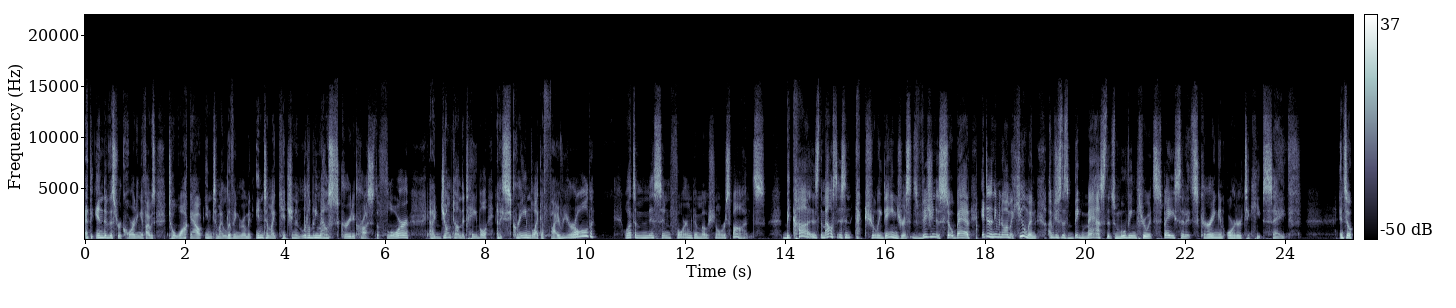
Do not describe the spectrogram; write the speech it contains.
At the end of this recording, if I was to walk out into my living room and into my kitchen and a little bitty mouse scurried across the floor and I jumped on the table and I screamed like a five year old, well, that's a misinformed emotional response because the mouse isn't actually dangerous. Its vision is so bad, it doesn't even know I'm a human. I'm just this big mass that's moving through its space that it's scurrying in order to keep safe. And so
